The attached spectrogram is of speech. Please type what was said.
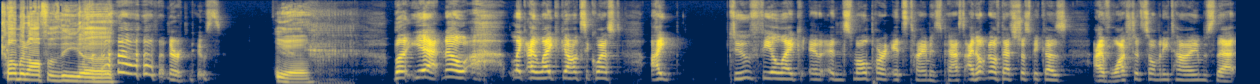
coming off of the uh the nerd news. yeah. But yeah, no, uh, like I like Galaxy Quest. I do feel like in, in small part its time has passed. I don't know if that's just because I've watched it so many times that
